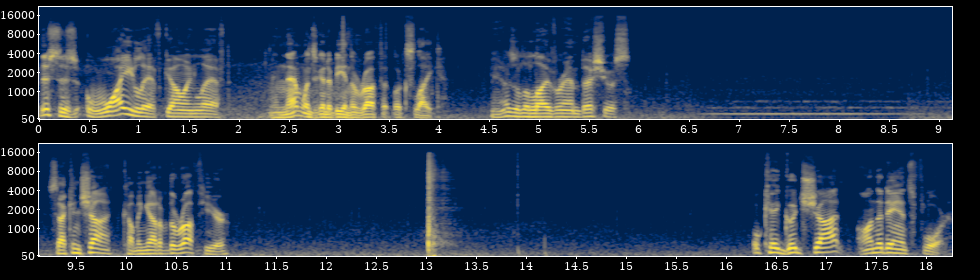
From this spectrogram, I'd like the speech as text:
This is way left going left. And that one's going to be in the rough, it looks like. Yeah, it was a little over ambitious. Second shot coming out of the rough here. Okay, good shot on the dance floor.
